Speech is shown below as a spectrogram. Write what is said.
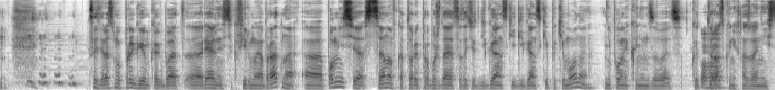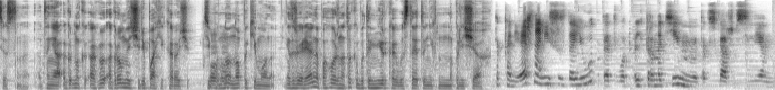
Кстати, раз мы прыгаем как бы от э, реальности к фильму и обратно, э, помните сцену, в которой пробуждаются вот эти вот гигантские-гигантские покемоны? Не помню, как они называются. Какое-то Мгм. дурацкое у них название, естественно. Это не огр- ну, огр- огромные черепахи, короче. Типа, Мгм. но, но покемоны. Это же реально похоже на то, как будто мир как бы стоит у них на, на плечах. Так, конечно, они создают эту вот альтернативную, так скажем, вселенную.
